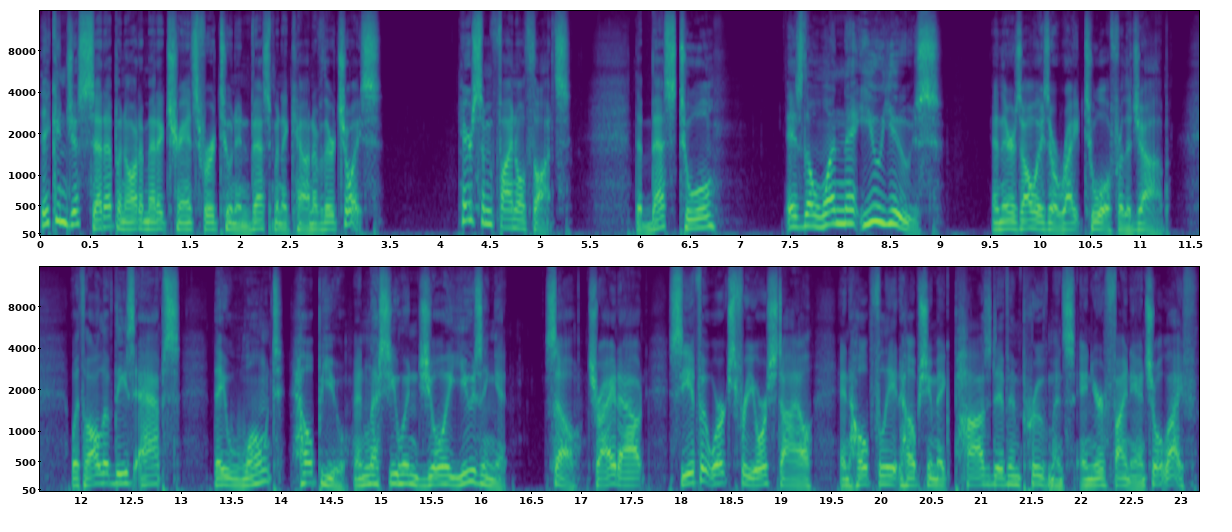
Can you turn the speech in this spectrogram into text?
They can just set up an automatic transfer to an investment account of their choice. Here's some final thoughts. The best tool is the one that you use, and there's always a right tool for the job. With all of these apps, they won't help you unless you enjoy using it. So, try it out, see if it works for your style, and hopefully it helps you make positive improvements in your financial life.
